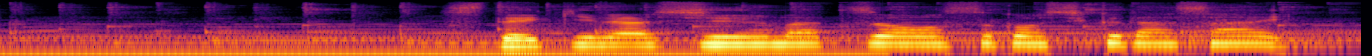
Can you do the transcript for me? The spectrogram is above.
素敵な週末をお過ごしください。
